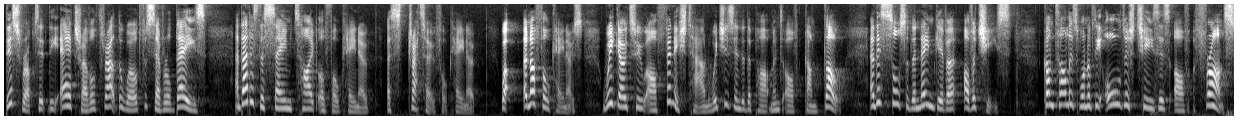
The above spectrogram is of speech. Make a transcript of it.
disrupted the air travel throughout the world for several days. And that is the same type of volcano, a stratovolcano. Well, enough volcanoes. We go to our finish town, which is in the department of Cantal. And this is also the name giver of a cheese. Cantal is one of the oldest cheeses of France.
